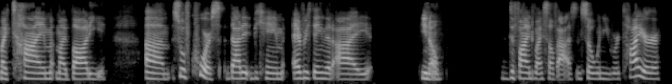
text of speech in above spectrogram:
my time, my body. Um, so of course that it became everything that I, you know, defined myself as. And so when you retire,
